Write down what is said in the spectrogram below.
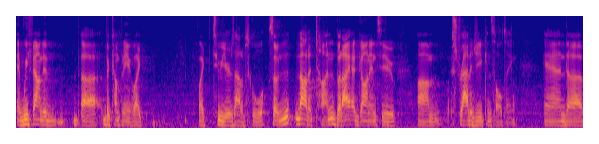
and we founded uh, the company like like two years out of school. So n- not a ton, but I had gone into um, strategy consulting, and uh,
